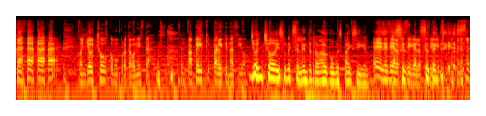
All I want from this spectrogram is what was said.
con Joe Cho como protagonista. Es el papel que, para el que nació. John Cho hizo un excelente trabajo como Spike Siegel. Eh, sí, sí, a lo que sigue, a lo que se, sigue. te-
